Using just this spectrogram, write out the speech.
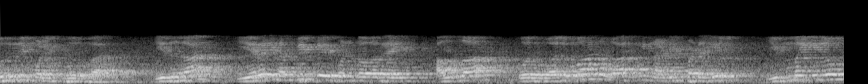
உறுதிமொழி கூறுவார். இதுதான் இறை நம்பிக்கை கொண்டோரை அல்லாஹ் ஒரு வலுவான வாக்கின் அடிப்படையில் இம்மையிலும்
